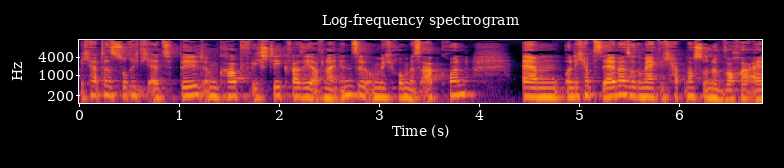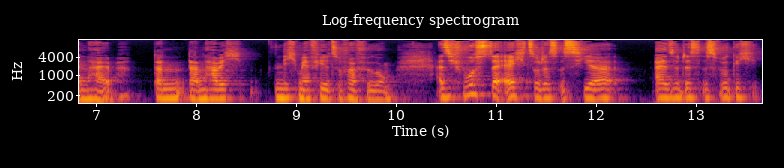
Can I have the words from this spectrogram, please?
ich hatte es so richtig als Bild im Kopf, ich stehe quasi auf einer Insel, um mich rum ist Abgrund ähm, und ich habe selber so gemerkt, ich habe noch so eine Woche, eineinhalb. Dann, dann habe ich nicht mehr viel zur Verfügung. Also ich wusste echt so, das ist hier, also das ist wirklich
